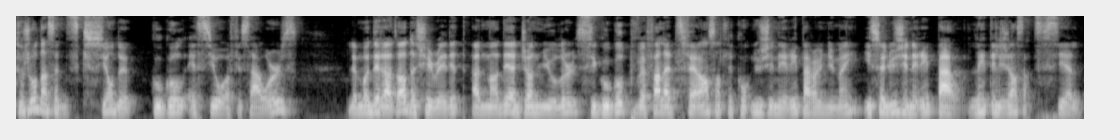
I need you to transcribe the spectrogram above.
Toujours dans cette discussion de Google SEO Office Hours, le modérateur de chez Reddit a demandé à John Mueller si Google pouvait faire la différence entre le contenu généré par un humain et celui généré par l'intelligence artificielle.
